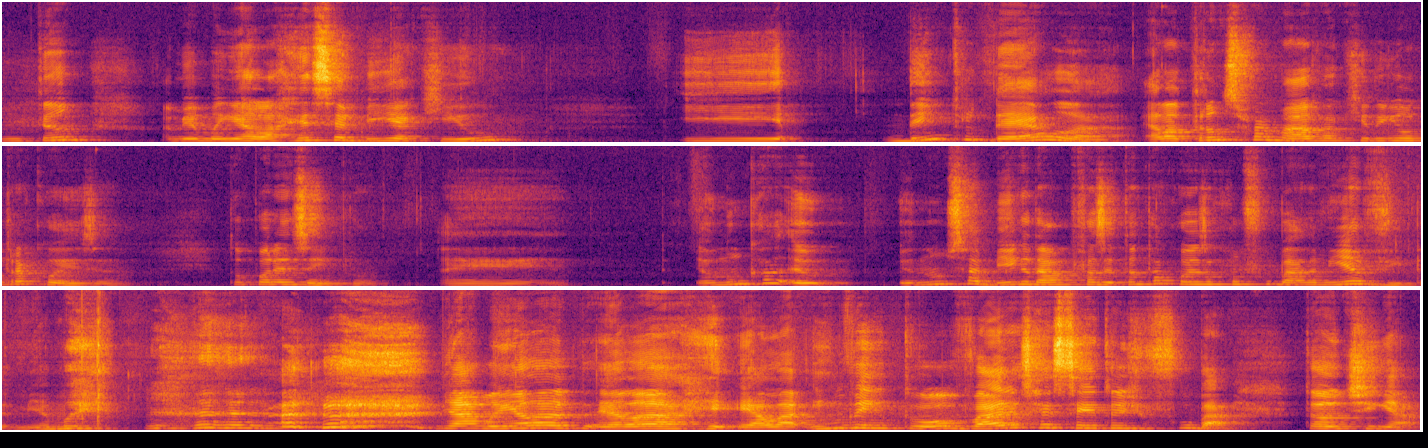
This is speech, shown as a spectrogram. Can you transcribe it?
Então, a minha mãe, ela recebia aquilo e dentro dela, ela transformava aquilo em outra coisa. Então, por exemplo, é, eu nunca. Eu, eu não sabia que dava pra fazer tanta coisa com fubá na minha vida. Minha mãe. minha mãe, ela, ela, ela inventou várias receitas de fubá. Então tinha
